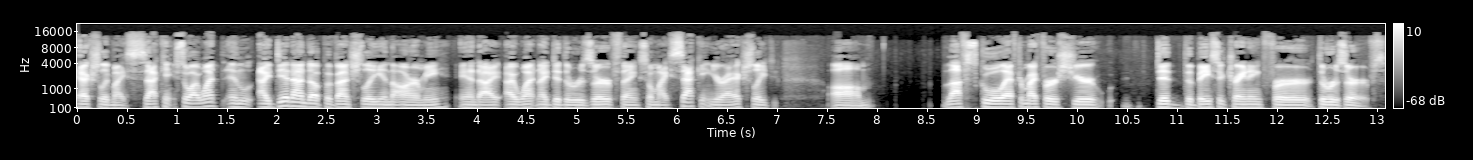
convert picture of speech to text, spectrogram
actually my second so i went and i did end up eventually in the army and i i went and i did the reserve thing so my second year i actually um left school after my first year did the basic training for the reserves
